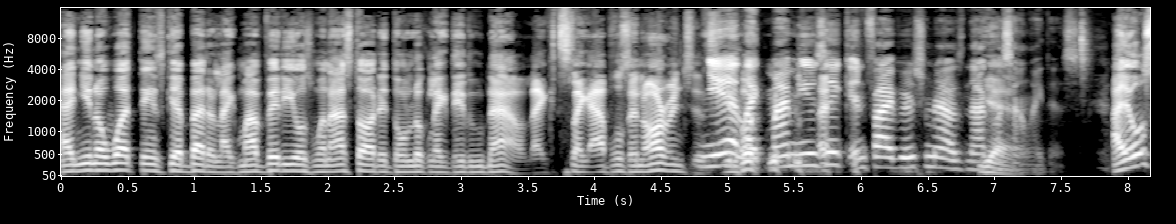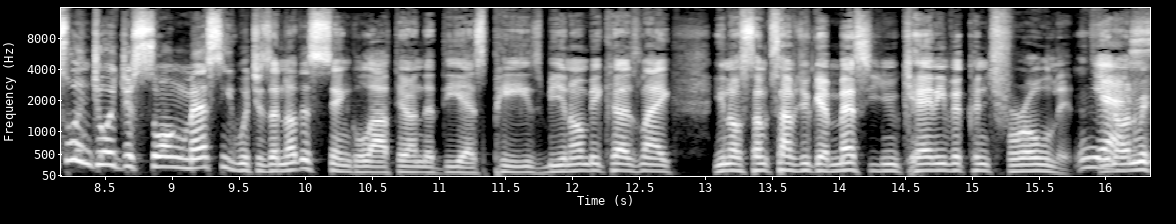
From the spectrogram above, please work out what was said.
And you know what? Things get better. Like my videos when I started don't look like they do now. Like it's like apples and oranges. you Yeah, know like my music in five years from now is not Yeah. gonna sound like this. I also enjoyed your song "Messy," which is another single out there on the DSPs. You know, because like you know, sometimes you get messy, and you can't even control it. You know what I mean?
